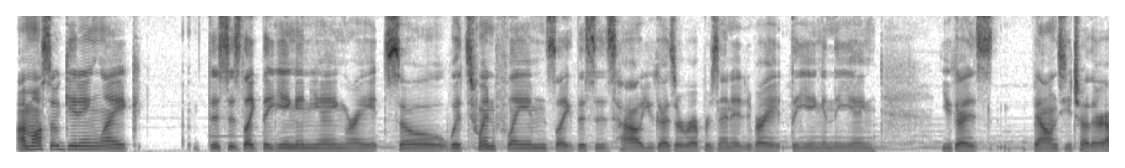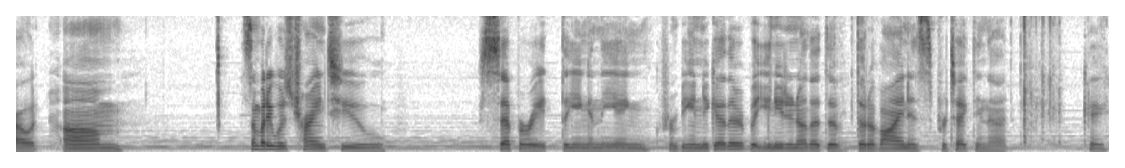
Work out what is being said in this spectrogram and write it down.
I'm also getting like this is like the yin and yang right? So with twin flames like this is how you guys are represented right? The yin and the yang. You guys balance each other out. Um somebody was trying to separate the yin and the yang from being together but you need to know that the, the divine is protecting that. Okay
